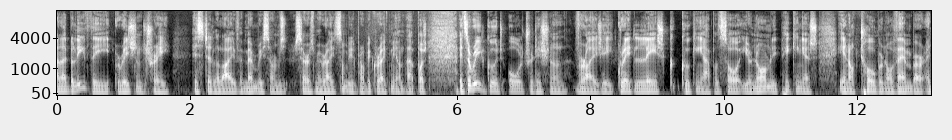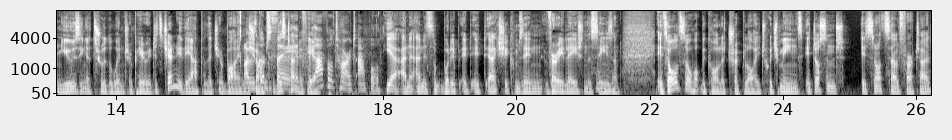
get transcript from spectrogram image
and I believe the original tree is still alive. If memory serves, serves me right. Somebody will probably correct me on that, but it's a real good old traditional variety. Great late c- cooking apple. So you're normally picking it in October, November, and using it through the winter period. It's generally the apple that you're buying in the shops at this time of year. the apple tart apple. Yeah, and and it's but it, it, it actually comes in very late in the Hmm. season. It's also what we call a triploid, which means it doesn't. It's not self fertile,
